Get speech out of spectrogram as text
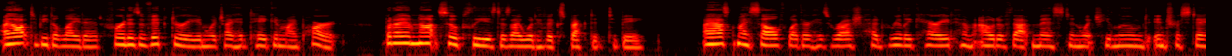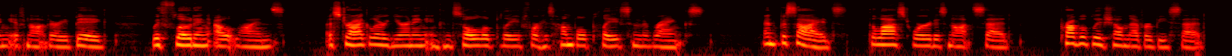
I ought to be delighted, for it is a victory in which I had taken my part, but I am not so pleased as I would have expected to be. I ask myself whether his rush had really carried him out of that mist in which he loomed interesting, if not very big, with floating outlines, a straggler yearning inconsolably for his humble place in the ranks. And besides, the last word is not said, probably shall never be said.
